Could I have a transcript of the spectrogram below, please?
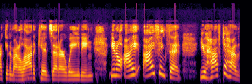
talking about a lot of kids that are waiting you know i i think that you have to have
